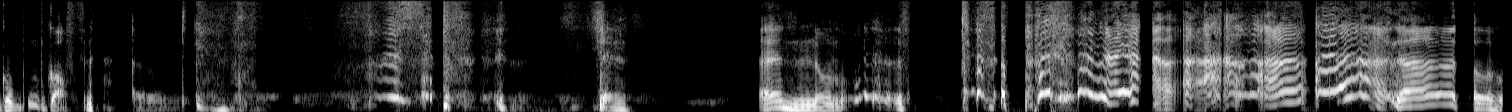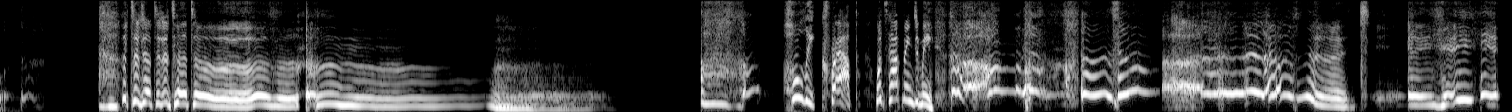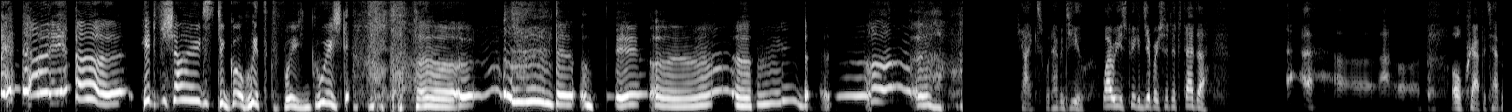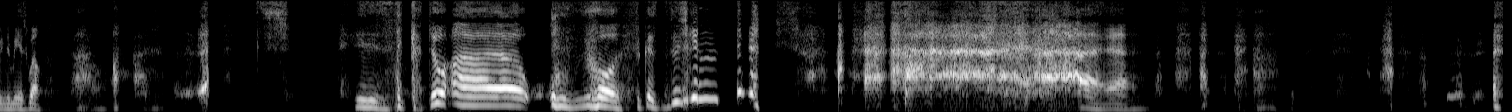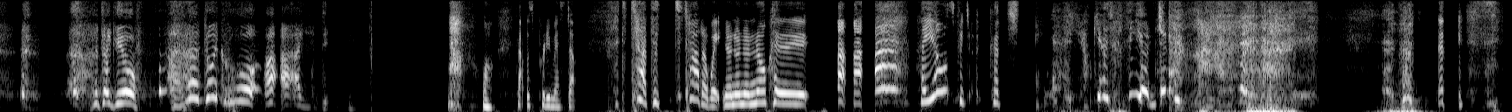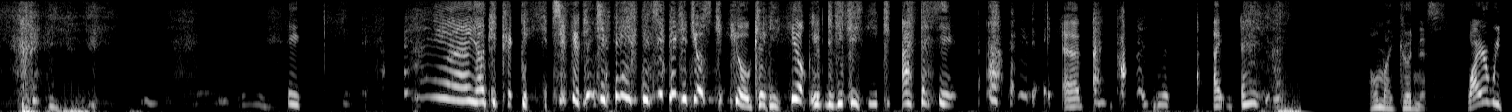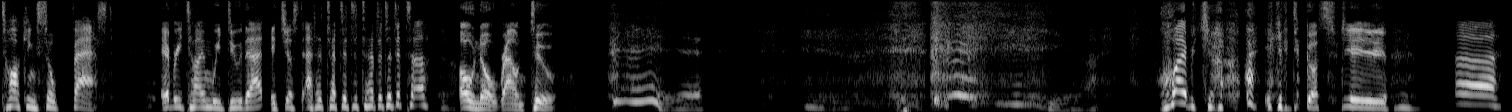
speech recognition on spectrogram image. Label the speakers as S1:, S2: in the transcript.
S1: God goffen. No. Oh.
S2: Holy crap! What's happening to me? It decides to go with Wish.
S3: Yikes, what happened to you? Why were you speaking gibberish? Oh crap, it's happening to me as well. Is uh because this can
S4: Well, that was pretty messed up. Tata, wait, no, no, no, no. Hey, uh, uh, I.
S5: Oh my goodness. Why are we talking so fast? Every time we do that, it just Oh no, round two. Uh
